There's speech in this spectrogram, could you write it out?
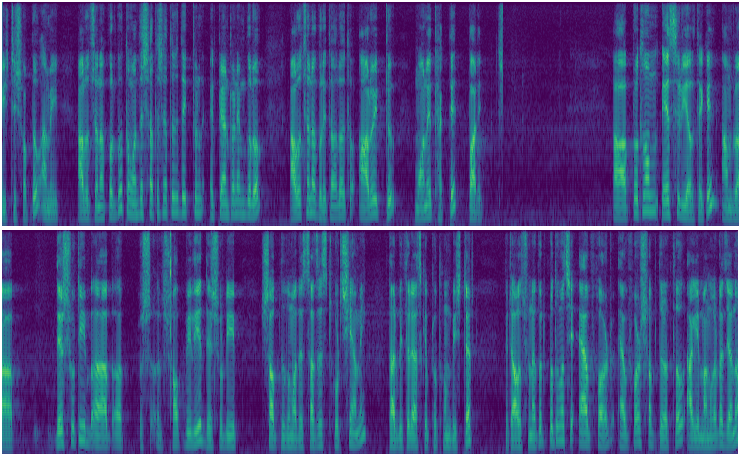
বিশটি শব্দ আমি আলোচনা করব। তোমাদের সাথে সাথে যদি একটু একটু অ্যান্টোনিমগুলো আলোচনা করি, তাহলে হয়তো আরও একটু মনে থাকতে পারে। প্রথম এ সিরিয়াল থেকে আমরা দেড়শোটি সব মিলিয়ে দেড়শোটি শব্দ তোমাদের সাজেস্ট করছি আমি। তার ভিতরে আজকে প্রথম বিশটার এটা আলোচনা করি। প্রথম হচ্ছে অ্যাভয়েড অ্যাভয়েড শব্দের অর্থ আগে বাংলাটা জানো,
